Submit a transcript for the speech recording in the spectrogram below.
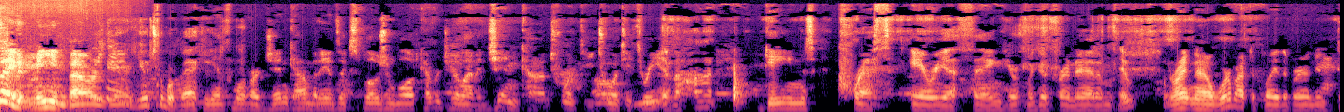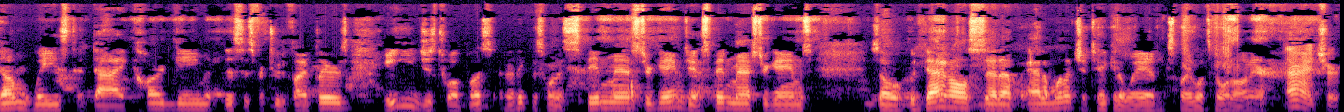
does that even mean, Bowers Hey there, YouTube. We're back again for more of our Gen Con Bonanza Explosion Blowout coverage here live at Gen Con 2023 in the Hot Games Press area thing here with my good friend Adam. Yep. Right now, we're about to play the brand new Dumb Ways to Die card game. This is for two to five players, age is 12 plus, and I think this one is Spin Master Games. Yeah, Spin Master Games. So we've got it all set up. Adam, why don't you take it away and explain what's going on here? All right, sure.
